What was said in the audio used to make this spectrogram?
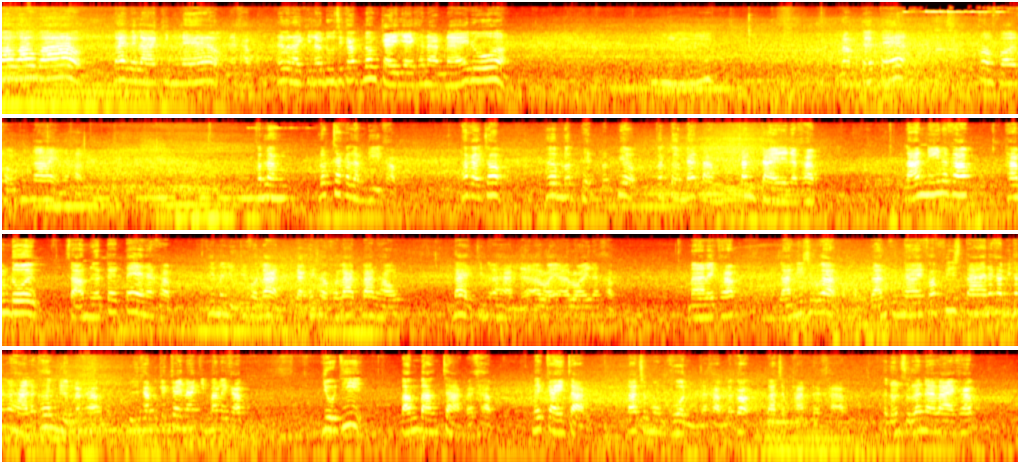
ว้าวว้าววาวได้เวลากินแล้วนะครับ ได้เวลากินแล้วดูสิครับน่องไก่ใหญ่ขนาดไหนดูอื้อหือลำแต๊ะข้าวซอยของคุณนายนะครับกำลังรสชาติกำลังดีครับ ถ้าใครชอบเพิ่มรสเผ็ดรสเปรี้ยว ก็เติมได้ตามตั้งใจเลยนะครับ ร้านนี้นะครับทำโดยสาวเหนือแต้ๆนะครับ ที่มาอยู่ที่โคราชอยากให้ชาวโคราชบ้านเฮาได้กินอาหารเหนืออร่อยอร่อยนะครับ มาเลยครับ ร้านนี้ชื่อว่าร้านคุณนายคอฟฟี่สไตล์นะครับ มีทั้งอาหารและเครื่องดื่มนะครับดูสิครับใกล้ๆน่ากินมากเลยครับ อยู่ที่ปั๊มบางจากนะครับ ไม่ไกลจากราชมงคลนะครับ แล้วก็ราชพัฒนะครับ ถนนสุรนารายครับ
